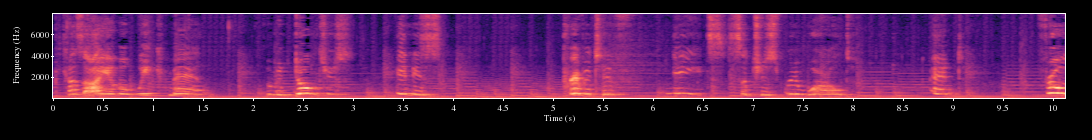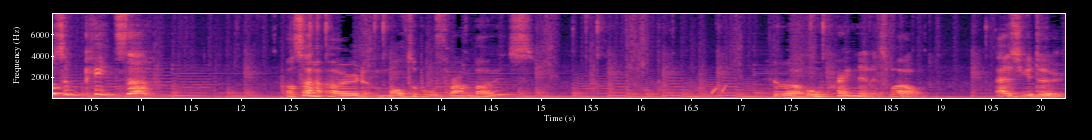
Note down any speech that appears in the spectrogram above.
because I am a weak man who indulges in his primitive needs such as RimWorld and frozen pizza. I also own multiple thrumbos who are all pregnant as well, as you do.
